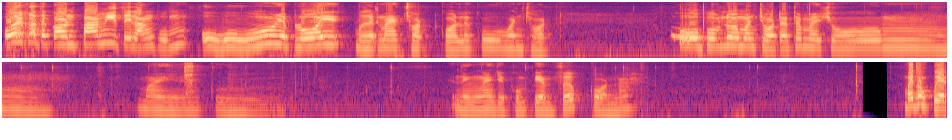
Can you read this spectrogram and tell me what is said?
โอ้ยฆาตกรปามีดใส่หลังผม โอ้โหเรียบร้อย เปิดมาช็อตก่อนเลยกูวันช็อต โอ้ผมโดนวันช็อตแต่ท่านผู้ชม ไม่นะกูหนึ่งนะเดี๋ยวผมเปลี่ยนเซิร์ฟก่อนนะ ไม่ต้องเปลี่ยน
